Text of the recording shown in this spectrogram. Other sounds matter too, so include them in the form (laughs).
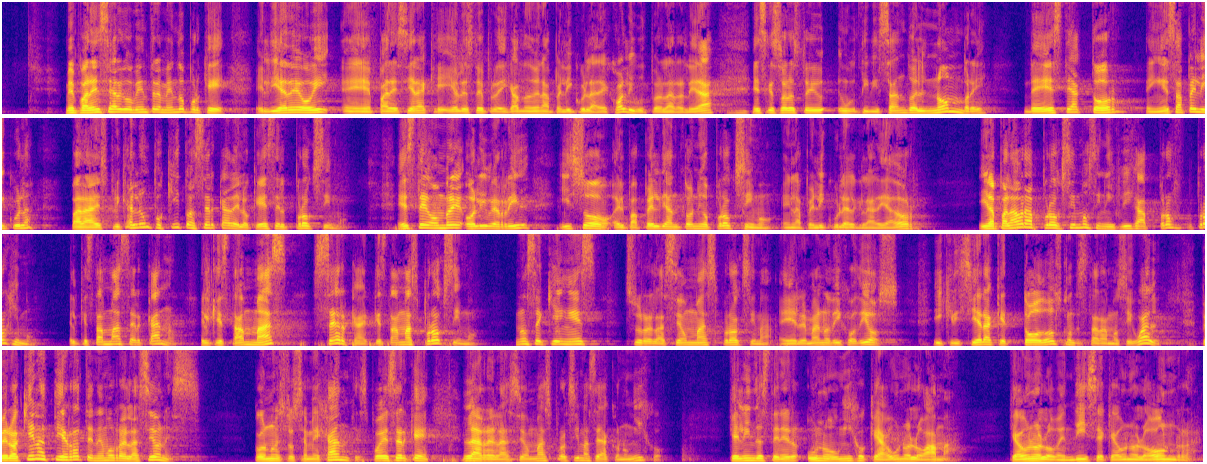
Me parece algo bien tremendo porque el día de hoy eh, pareciera que yo le estoy predicando de una película de Hollywood, pero la realidad es que solo estoy utilizando el nombre de este actor en esa película para explicarle un poquito acerca de lo que es el próximo. Este hombre, Oliver Reed, hizo el papel de Antonio Próximo en la película El Gladiador. Y la palabra próximo significa prójimo el que está más cercano, el que está más cerca, el que está más próximo. No sé quién es su relación más próxima. El hermano dijo Dios y quisiera que todos contestáramos igual. Pero aquí en la tierra tenemos relaciones con nuestros semejantes. Puede ser que la relación más próxima sea con un hijo. Qué lindo es tener uno un hijo que a uno lo ama, que a uno lo bendice, que a uno lo honra.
